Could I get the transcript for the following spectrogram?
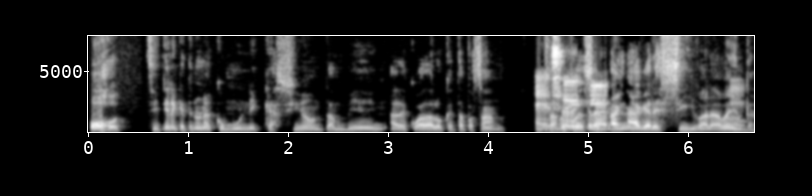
Ojo, sí tiene que tener una comunicación también adecuada a lo que está pasando. o sea, no puede ser tan agresiva la venta,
